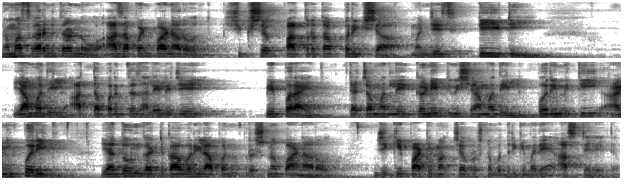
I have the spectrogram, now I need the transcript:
नमस्कार मित्रांनो आज आपण पाहणार आहोत शिक्षक पात्रता परीक्षा म्हणजेच टी ई टी. यामधील आत्तापर्यंत झालेले जे पेपर आहेत त्याच्यामधले गणित विषयामधील परिमिती आणि परीघ या दोन घटकावरील आपण प्रश्न पाहणार आहोत जे की पाठीमागच्या प्रश्नपत्रिकेमध्ये असलेले आहेत.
